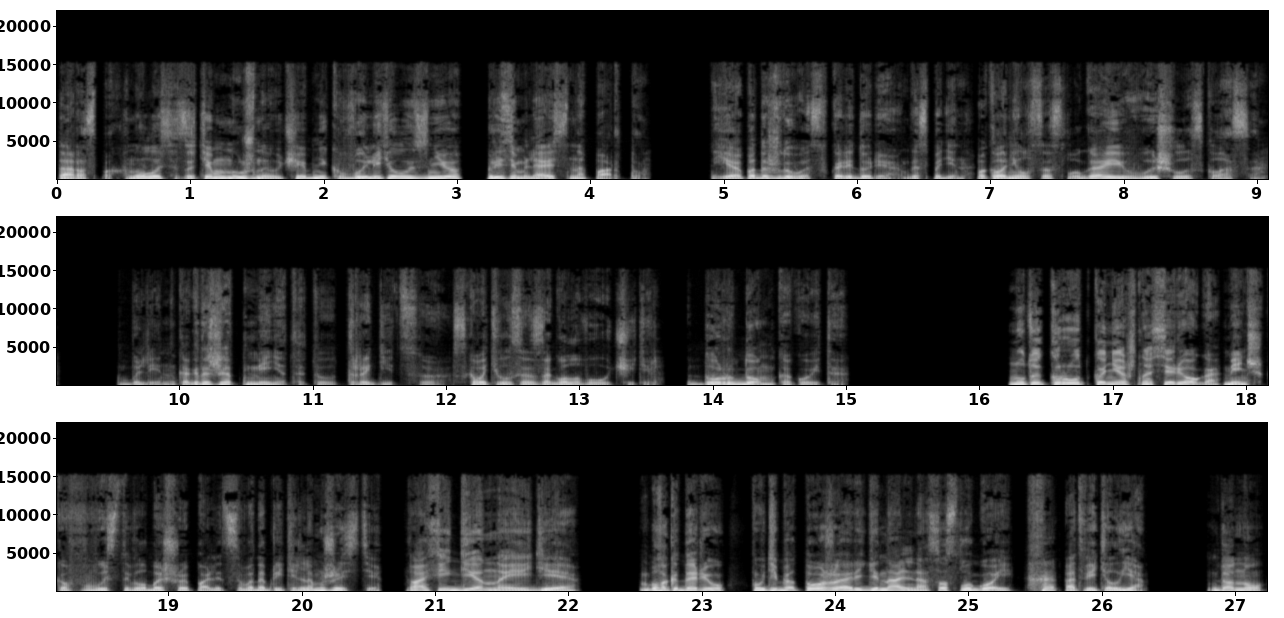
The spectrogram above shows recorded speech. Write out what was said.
Та распахнулась, затем нужный учебник вылетел из нее, приземляясь на парту. «Я подожду вас в коридоре, господин», — поклонился слуга и вышел из класса. «Блин, когда же отменят эту традицию?» — схватился за голову учитель. «Дурдом какой-то». «Ну ты крут, конечно, Серега!» Меньшиков выставил большой палец в одобрительном жесте. «Офигенная идея!» «Благодарю. У тебя тоже оригинально, со слугой», — ответил я. «Да ну,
